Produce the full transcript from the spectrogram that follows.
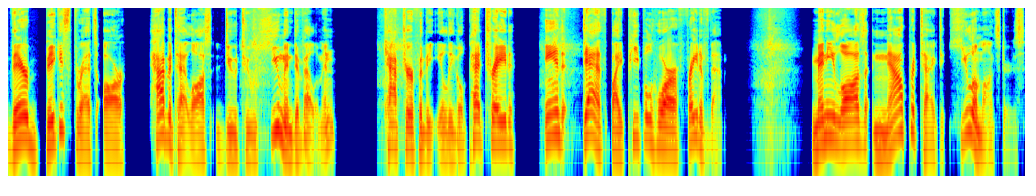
Their biggest threats are habitat loss due to human development, capture for the illegal pet trade, and death by people who are afraid of them. Many laws now protect Gila monsters,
